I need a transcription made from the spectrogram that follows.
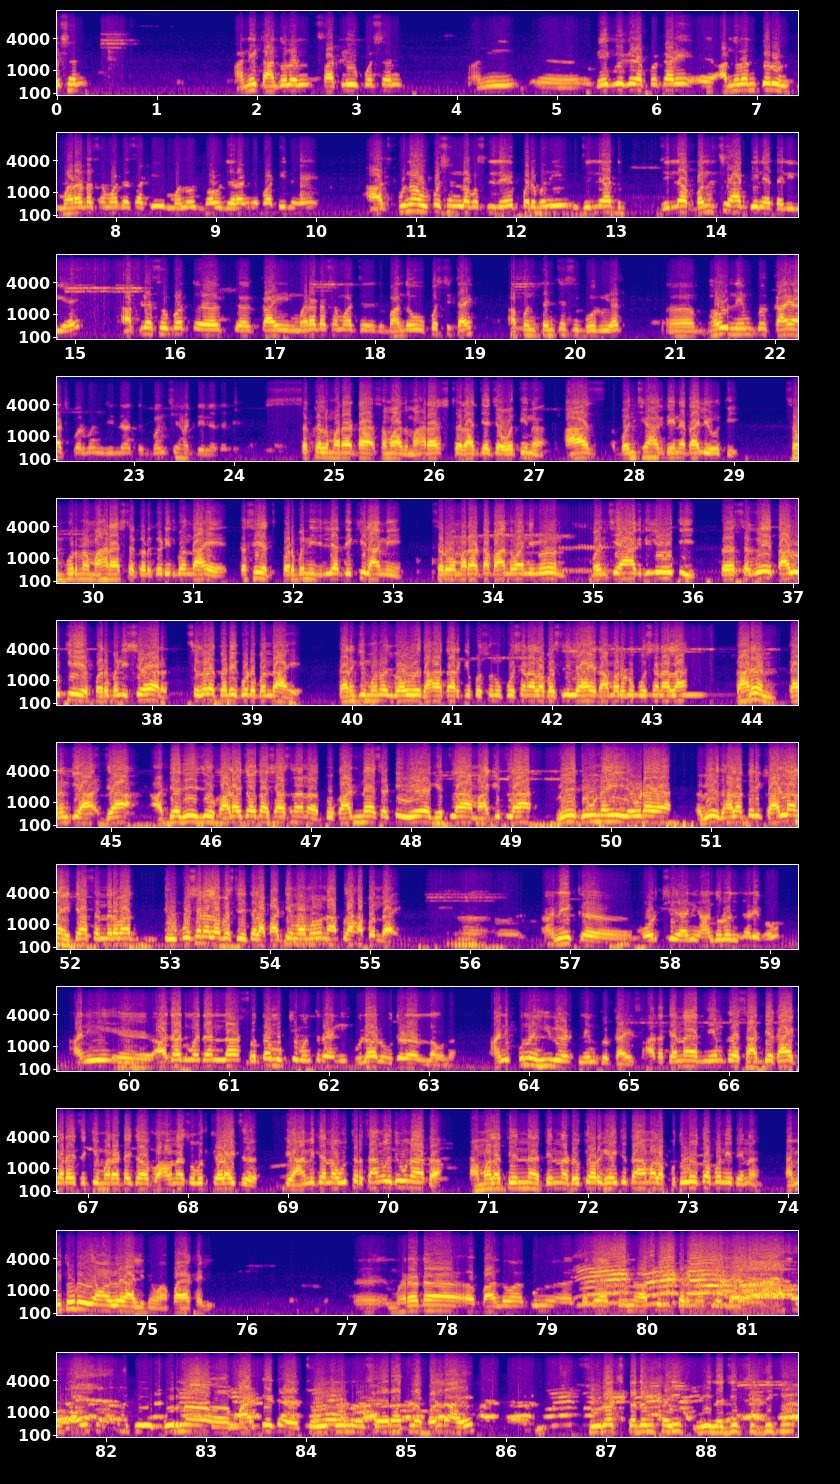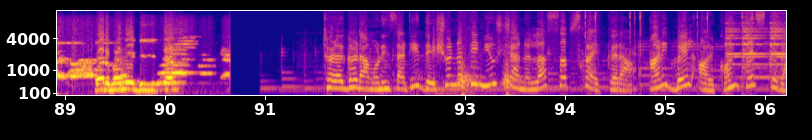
उपोषण अनेक आंदोलन साखळी उपोषण आणि वेगवेगळ्या प्रकारे आंदोलन करून मराठा समाजासाठी मनोज भाऊ जरांगे पाटील हे आज पुन्हा उपोषणाला बसलेले परभणी जिल्ह्यात जिल्हा बंदची हाक देण्यात आलेली आहे. आपल्यासोबत काही मराठा समाज बांधव उपस्थित आहे आपण त्यांच्याशी बोलूयात. भाऊ नेमकं काय आज परभणी जिल्ह्यात बंदची हाक देण्यात आली? सकल मराठा समाज महाराष्ट्र राज्याच्या वतीनं आज बंदची हाक देण्यात आली होती. संपूर्ण महाराष्ट्र कडकडीत बंद आहे. तसेच परभणी जिल्ह्यात देखील आम्ही सर्व मराठा बांधवांनी मिळून बंदची हाक दिली होती. तर सगळे तालुके परभणी शहर सगळं कडेकोड बंद आहे. कारण की मनोज भाऊ दहा तारखेपासून उपोषणाला बसलेले आहेत आमरण उपोषणाला. कारण कारण की ज्या अध्यादेश जो काढायचा होता शासनानं तो काढण्यासाठी वेळ घेतला मागितला वेळ देऊनही एवढा वेळ झाला तरी काढला नाही. त्या संदर्भात ते उपोषणाला बसले त्याला पाठिंबा म्हणून आपला हा बंद आहे. अनेक मोर्चे आणि आंदोलन झाले भाऊ. आणि आझाद मैदानला स्वतः मुख्यमंत्र्यांनी गुलाल उधळायला लावला. आणि पुन्हा ही वेळ नेमकं काय? आता त्यांना नेमकं साध्य काय करायचं की मराठ्याच्या भावनासोबत खेळायचं ते आम्ही त्यांना उत्तर चांगलं देऊ ना आता. आम्हाला त्यांना त्यांना डोक्यावर घ्यायचं तर आम्हाला तुडवता पण येते ना. आम्ही तुडू जेव्हा वेळ आली तेव्हा पायाखाली. मराठा बांधवातून सगळ्यातून अपील करण्यात येत आहे. आपण पाहू शकता की पूर्ण मार्केट चोळीतून शहरातलं बंद आहे. सूरज कदम सहित मी नजीब सिद्दीकी परभणी डिजिटल ठळक घडामोडींसाठी देशोन्नती न्यूज चॅनलला सबस्क्राईब करा आणि बेल आयकॉन प्रेस करा.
